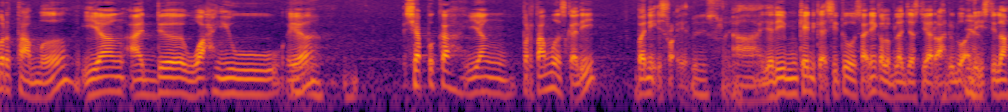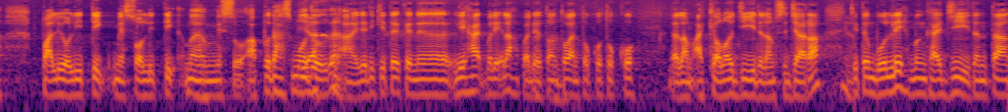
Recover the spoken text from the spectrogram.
pertama yang ada wahyu ya hmm. siapakah yang pertama sekali Bani Israel. Bani Israel. Ha, jadi mungkin dekat situ saat ni kalau belajar sejarah dulu ya. ada istilah paleolitik, mesolitik, ya. meso apa dah semua ya. tu kan. Ha, jadi kita kena lihat baliklah pada tuan-tuan tokoh-tokoh dalam arkeologi, dalam sejarah, ya. kita boleh mengkaji tentang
